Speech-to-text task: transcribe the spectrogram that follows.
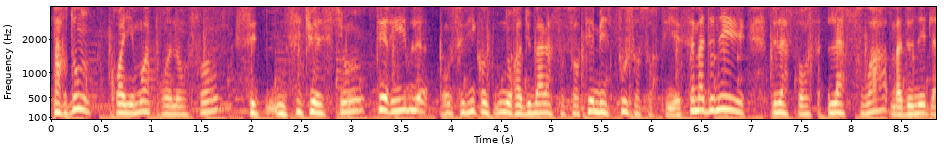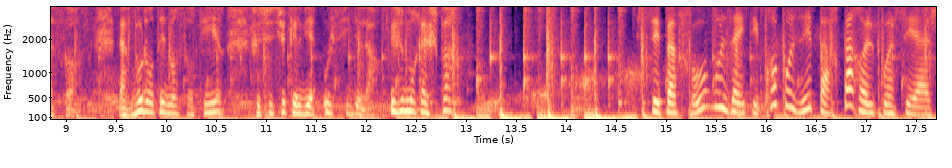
pardon, croyez-moi, pour un enfant, c'est une situation terrible. On se dit qu'on aura du mal à s'en sortir, mais il faut s'en sortir. Ça m'a donné de la force. La foi m'a donné de la force. La volonté de m'en sortir, je suis sûre qu'elle vient aussi de là. Et je ne m'en cache pas. C'est pas faux, vous a été proposé par parole.ch.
